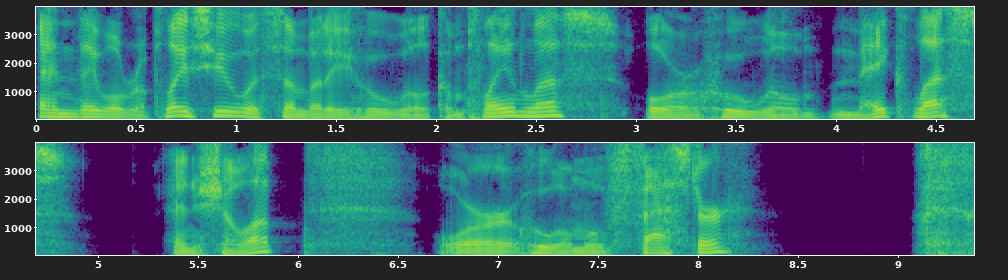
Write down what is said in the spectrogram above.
And they will replace you with somebody who will complain less or who will make less and show up or who will move faster.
